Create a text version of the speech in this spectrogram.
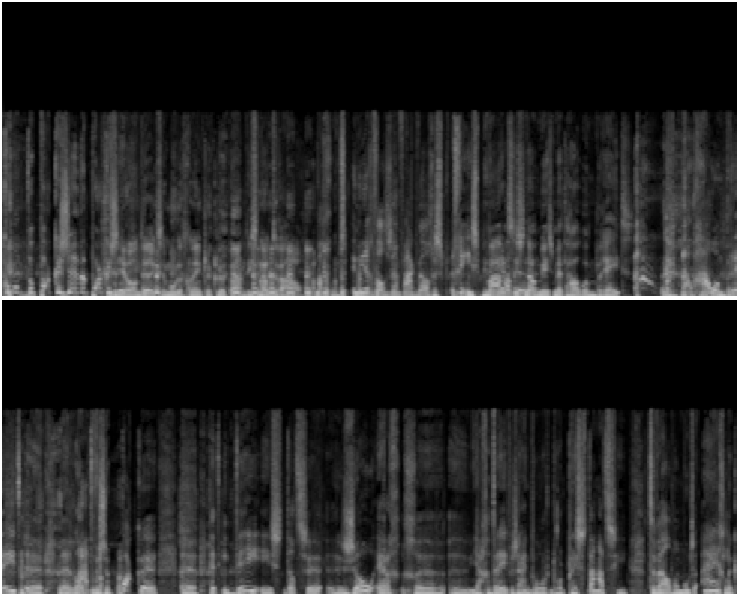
kom op, we pakken ze, we pakken ze. Johan Derksen moedigt geen enkele club aan, die is neutraal. Maar goed, in ieder geval, ze zijn vaak wel geïnspireerd. Maar wat is nou mis met hou hem breed? nou, hou hem breed. Uh, uh, laten we ze pakken. Uh, het idee is dat ze zo erg ge, ja, gedreven zijn door, door prestatie. Terwijl we moeten eigenlijk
